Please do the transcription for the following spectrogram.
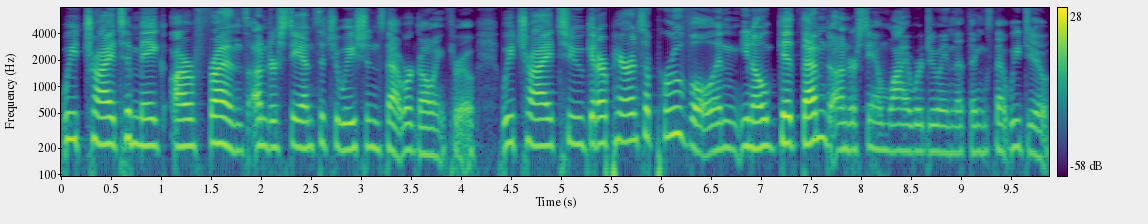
We try to make our friends understand situations that we're going through. We try to get our parents' approval and, you know, get them to understand why we're doing the things that we do.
